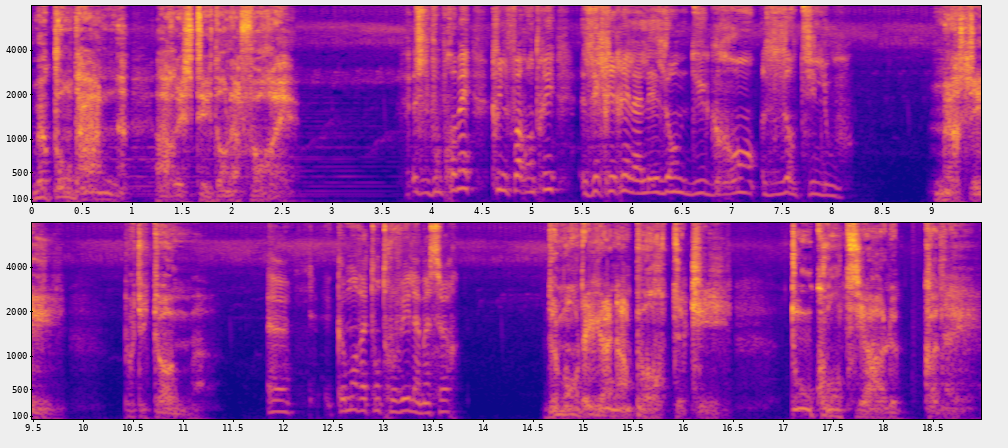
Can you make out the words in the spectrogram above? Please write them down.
me condamnent à rester dans la forêt. Je vous promets qu'une fois rentré, j'écrirai la légende du grand antilou. Merci, petit homme. Euh, comment va-t-on trouver la masseur Demandez à n'importe qui. Tout Contia le connaît.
